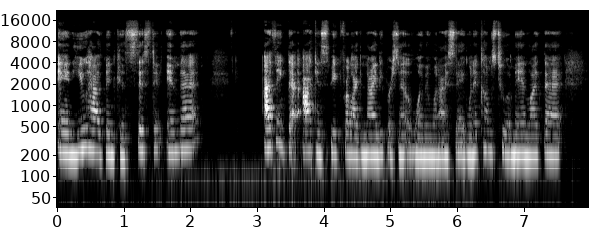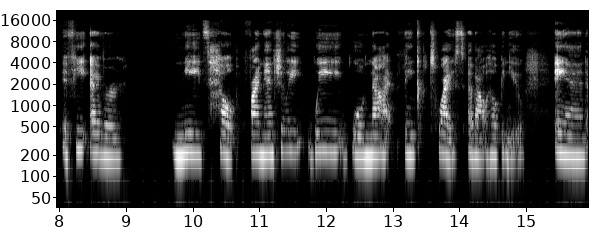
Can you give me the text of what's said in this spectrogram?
And you have been consistent in that. I think that i can speak for like 90% of women when i say when it comes to a man like that if he ever needs help financially, we will not think twice about helping you. And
